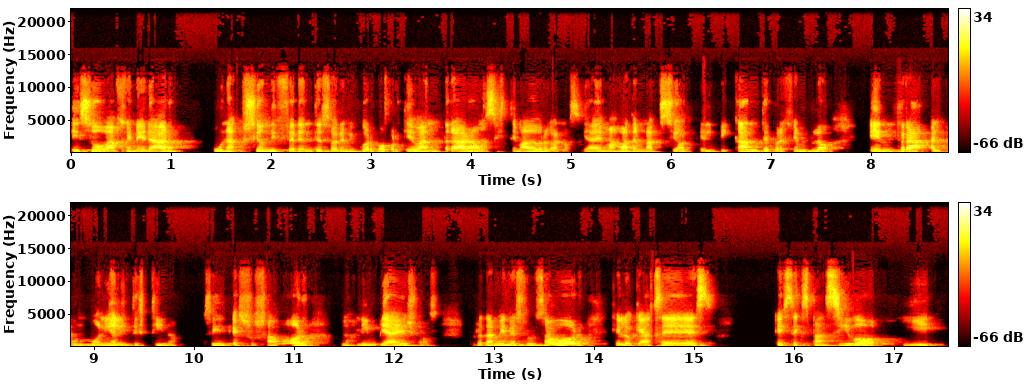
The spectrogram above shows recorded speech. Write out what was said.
eso va a generar una acción diferente sobre mi cuerpo porque va a entrar a un sistema de órganos y además va a tener una acción. El picante, por ejemplo, entra al pulmón y al intestino. Es su sabor, los limpia a ellos. Pero también es un sabor que lo que hace es, es expansivo y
